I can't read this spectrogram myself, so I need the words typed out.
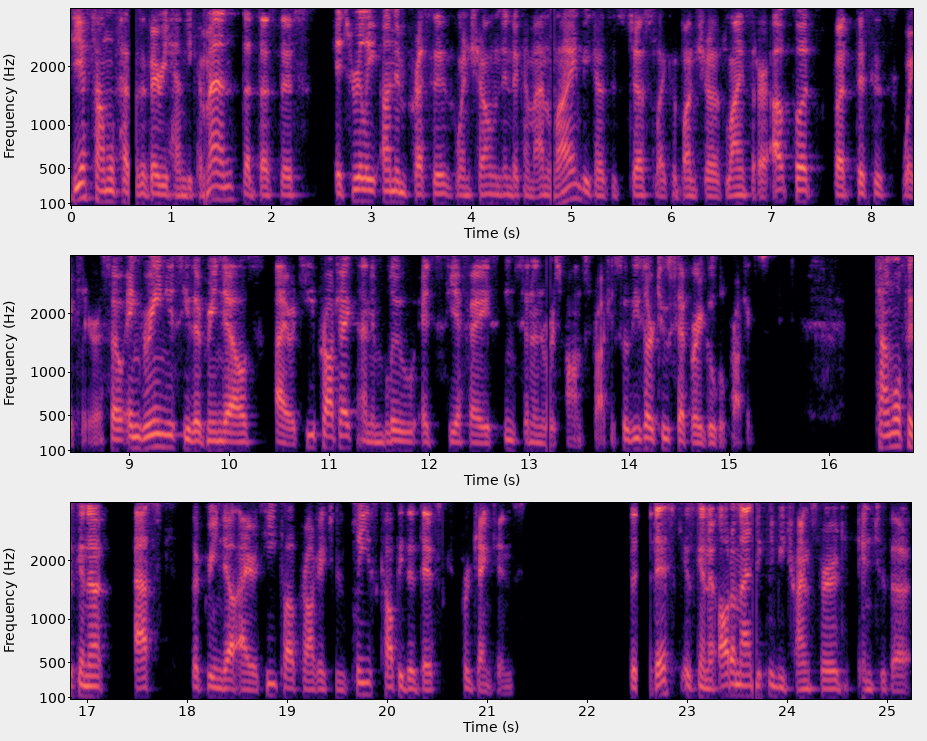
DF TimeWolf has a very handy command that does this it's really unimpressive when shown in the command line because it's just like a bunch of lines that are output, but this is way clearer. So in green, you see the Greendale's IoT project, and in blue, it's CFA's incident response project. So these are two separate Google projects. TimeWolf is going to ask the Greendale IoT cloud project to please copy the disk for Jenkins. The disk is going to automatically be transferred into the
